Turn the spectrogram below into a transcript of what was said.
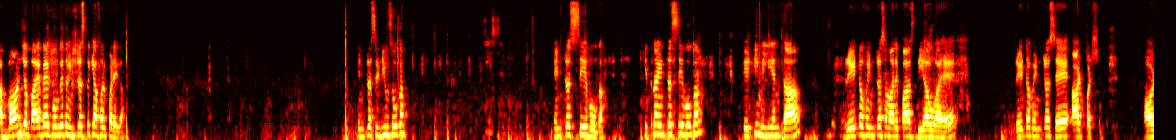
अब बॉन्ड जब बाय बैक होंगे तो इंटरेस्ट पे क्या फ़र्क पड़ेगा? इंटरेस्ट रिड्यूस होगा? इंटरेस्ट सेव होगा। कितना इंटरेस्ट सेव होगा? 80 मिलियन का रेट ऑफ़ इंटरेस्ट हमारे पास दिया हुआ है। रेट ऑफ़ इंटरेस्ट है आठ परसेंट। और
